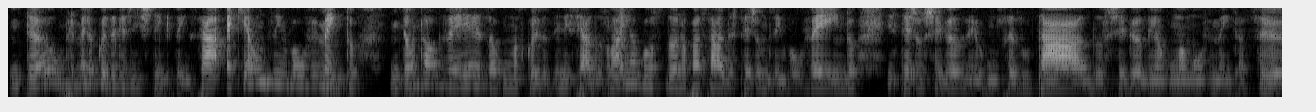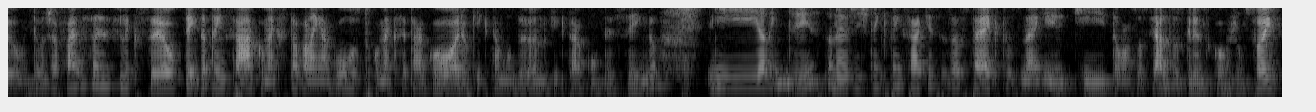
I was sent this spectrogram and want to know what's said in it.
Então, a primeira coisa que a gente tem que pensar é que é um desenvolvimento. Então, talvez algumas coisas iniciadas lá em agosto do ano passado estejam desenvolvendo, estejam chegando em alguns resultados, chegando em alguma movimentação. Então, já faz essa reflexão, tenta pensar como é que você estava lá em agosto, como é que você está agora, o que está mudando, o que está acontecendo. E, além disso, né, a gente tem que pensar que esses aspectos, né, que estão associados às grandes conjunções,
